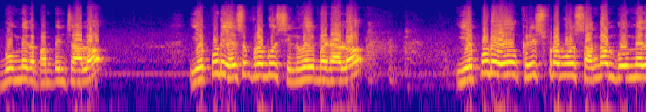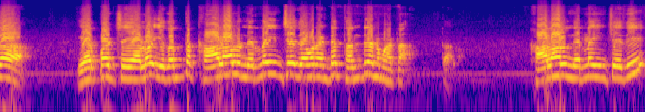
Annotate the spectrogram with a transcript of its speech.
భూమి మీద పంపించాలో ఎప్పుడు యేసుప్రభు సిలువేయబడాలో ఎప్పుడు క్రీష్ ప్రభు సంఘం భూమి మీద ఏర్పాటు చేయాలో ఇదంతా కాలాలు నిర్ణయించేది ఎవరంటే తండ్రి అనమాట కాలం కాలాలు నిర్ణయించేది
